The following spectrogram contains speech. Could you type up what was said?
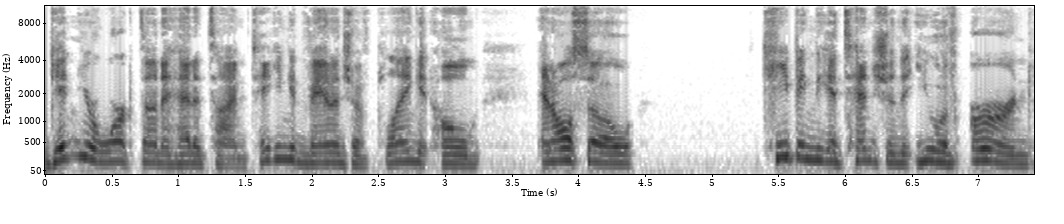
getting your work done ahead of time, taking advantage of playing at home, and also keeping the attention that you have earned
